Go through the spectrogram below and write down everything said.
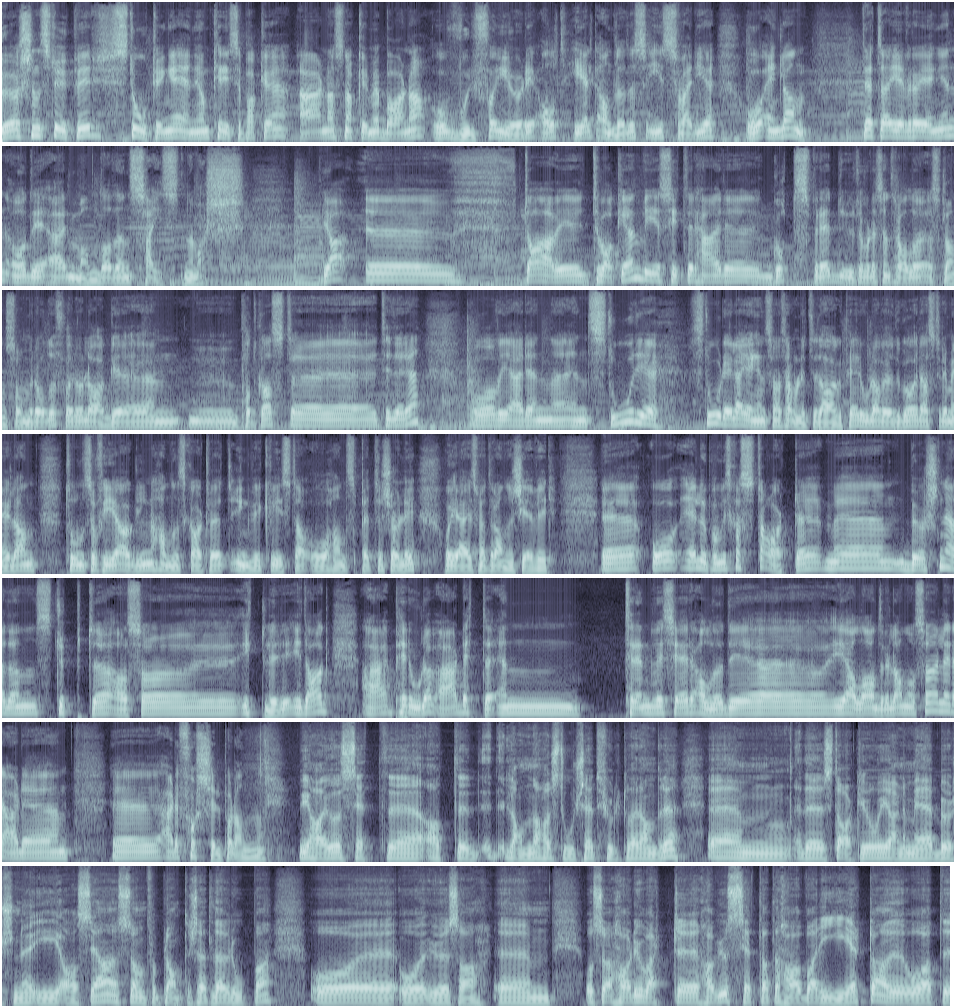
Børsen stuper, Stortinget enige om krisepakke, Erna snakker med barna, og hvorfor gjør de alt helt annerledes i Sverige og England? Dette er Gjever og gjengen, og det er mandag den 16. mars. Ja, øh, da er vi tilbake igjen. Vi sitter her øh, godt spredd utover det sentrale østlandsområdet for å lage øh, podkast øh, til dere. Og vi er en, en stor Stor del av gjengen som er samlet i dag. Per Olav Ødegaard, Astrid Mæland, Tone Sofie Aglen, Hanne Skartvedt, Yngve Kvistad og Hans Petter Sjøli. Og jeg som heter Anders Giæver. Eh, og jeg lurer på om vi skal starte med børsen. Ja, den stupte altså eh, ytterligere i dag. Er, per Olav, er dette en trend vi ser alle de, eh, i alle andre land også, eller er det, eh, er det forskjell på landene? Vi har jo sett eh, at landene har stort sett fulgt hverandre. Det starter jo gjerne med børsene i Asia, som forplanter seg til Europa og, og USA. Og så har, vært, har vi jo sett at det har variert, da, og at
